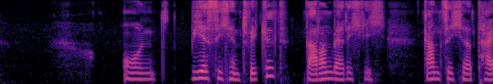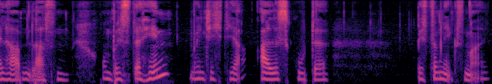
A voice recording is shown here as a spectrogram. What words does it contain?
Und wie es sich entwickelt, daran werde ich dich ganz sicher teilhaben lassen. Und bis dahin wünsche ich dir alles Gute. Bis zum nächsten Mal.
